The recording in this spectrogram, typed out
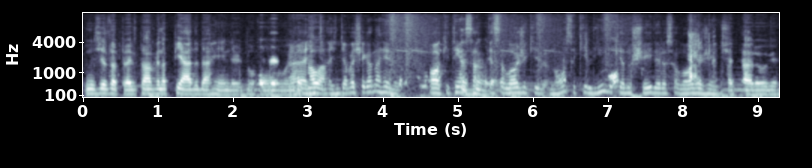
Uns dias atrás eu tava vendo a piada da render do Romulo, ainda Ah, a, tá lá. gente, a gente já vai chegar na Renner. Ó, aqui tem essa, Uhum. essa loja aqui. Nossa, que lindo que é no shader essa loja, gente. Tartaruga.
